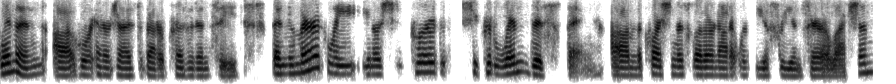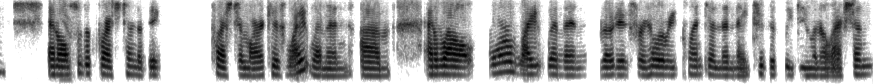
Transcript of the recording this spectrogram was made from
women uh, who are energized about her presidency, then numerically, you know, she could she could win this thing. Um, the question is whether or not it would be a free and fair election, and also the question, the big question mark is white women. Um, and while more white women voted for Hillary Clinton than they typically do in elections,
